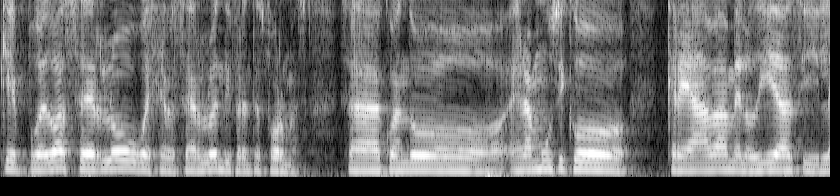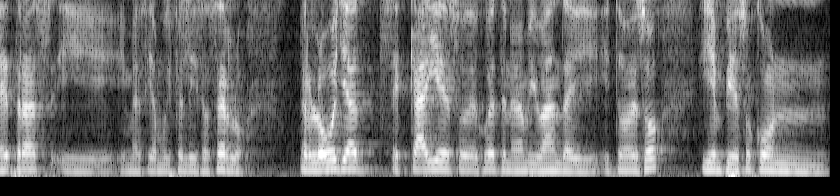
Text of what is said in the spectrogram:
que puedo hacerlo o ejercerlo en diferentes formas. O sea, cuando era músico creaba melodías y letras y, me hacía muy feliz hacerlo. Pero luego ya se cae eso, dejo de tener a mi banda y, todo eso y empiezo con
